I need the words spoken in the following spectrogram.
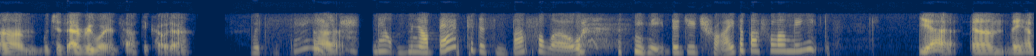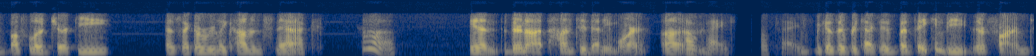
um, which is everywhere in South Dakota. With sage. Uh, now, now back to this buffalo meat. Did you try the buffalo meat? Yeah, um, they have buffalo jerky as like a really common snack. Huh. And they're not hunted anymore. Um, okay. Okay. Because they're protected, but they can be. They're farmed.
